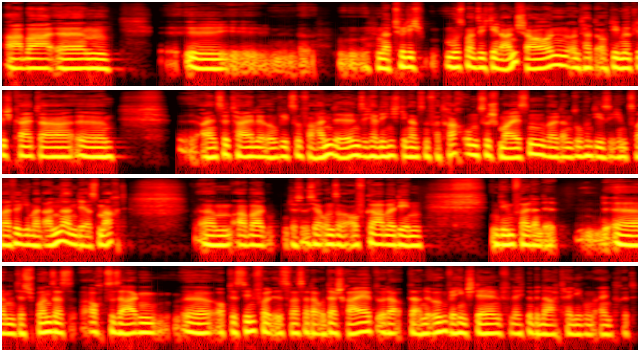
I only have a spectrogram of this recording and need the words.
Aber ähm, äh, natürlich muss man sich den anschauen und hat auch die Möglichkeit, da äh, Einzelteile irgendwie zu verhandeln. Sicherlich nicht den ganzen Vertrag umzuschmeißen, weil dann suchen die sich im Zweifel jemand anderen, der es macht. Ähm, aber das ist ja unsere Aufgabe, den in dem Fall dann der, äh, des Sponsors auch zu sagen, äh, ob das sinnvoll ist, was er da unterschreibt oder ob da an irgendwelchen Stellen vielleicht eine Benachteiligung eintritt.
